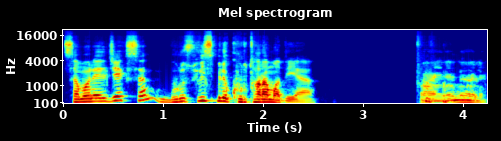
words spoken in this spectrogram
Samuel L. Jackson, Bruce Willis bile kurtaramadı ya. Aynen öyle.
